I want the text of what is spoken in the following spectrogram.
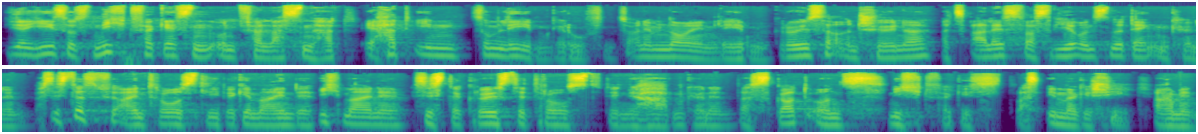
wie er Jesus nicht vergessen und verlassen hat, er hat ihn zum Leben gerufen, zu einem neuen Leben, größer und schöner als alles, was wir uns nur denken können. Was ist das für ein Trost, liebe Gemeinde? Ich meine, es ist der größte Trost, den wir haben können, dass Gott uns nicht vergisst, was immer geschieht. Amen.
